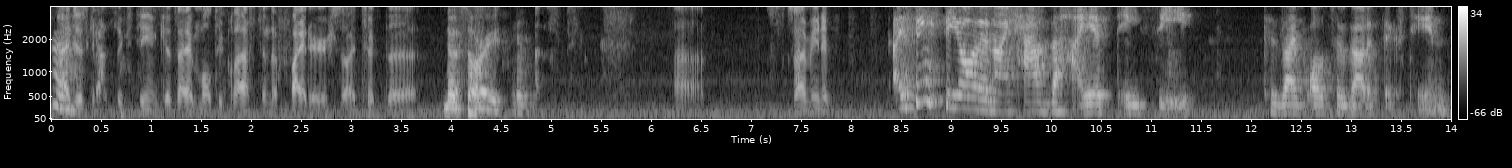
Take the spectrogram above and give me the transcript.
I just got 16 because I multi-classed into fighter, so I took the. No, sorry. Uh, so I mean, if I think Theod and I have the highest AC because I've also got a 16.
